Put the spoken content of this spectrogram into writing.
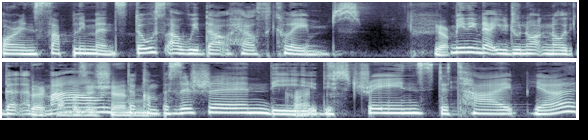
Or in supplements. Those are without health claims. Yep. Meaning that you do not know the, amount, composition. the composition, the Correct. the strains, the type, yeah,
